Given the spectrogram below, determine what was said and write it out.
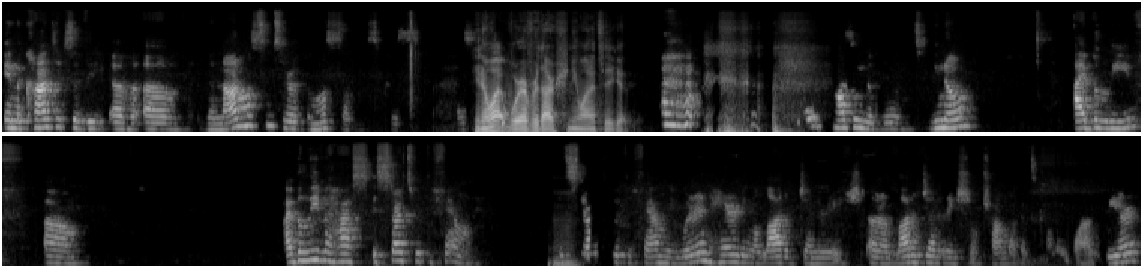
in the context of the of, of the non-Muslims or of the Muslims? Because you know what, wherever direction you want to take it. causing the wound. You know, I believe. Um, I believe it has. It starts with the family. Mm. It starts with the family. We're inheriting a lot of generation, uh, a lot of generational trauma that's coming down. We are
